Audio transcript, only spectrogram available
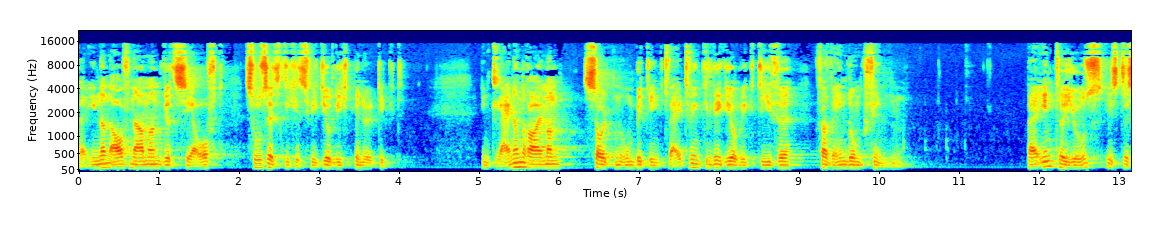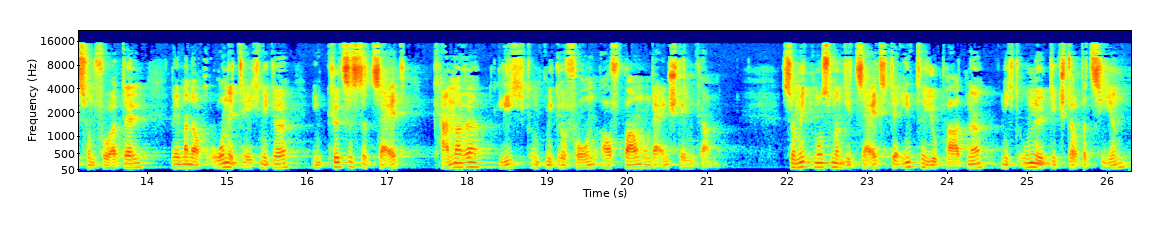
Bei Innenaufnahmen wird sehr oft zusätzliches Videolicht benötigt. In kleinen Räumen sollten unbedingt weitwinkelige Objektive Verwendung finden. Bei Interviews ist es von Vorteil, wenn man auch ohne Techniker in kürzester Zeit Kamera, Licht und Mikrofon aufbauen und einstellen kann. Somit muss man die Zeit der Interviewpartner nicht unnötig strapazieren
